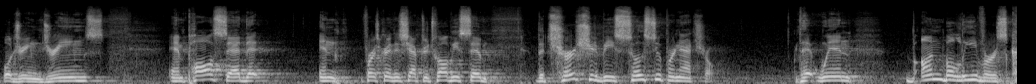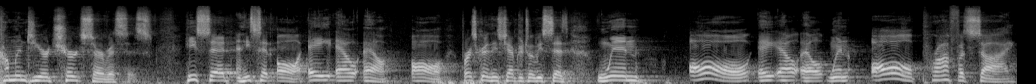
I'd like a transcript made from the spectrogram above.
will dream dreams. And Paul said that in 1 Corinthians chapter 12, he said, the church should be so supernatural that when unbelievers come into your church services. He said, and he said all, A L L, all. 1 Corinthians chapter 12, he says, when all, A L L, when all prophesy,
